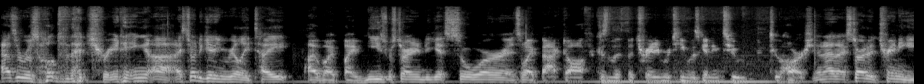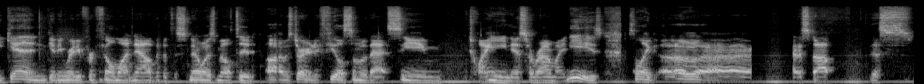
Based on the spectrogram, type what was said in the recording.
as a result of that training, uh, I started getting really tight. I, my, my, knees were starting to get sore, and so I backed off because the, the, training routine was getting too too harsh. And as I started training again, getting ready for Philmont now that the snow has melted, uh, I was starting to feel some of that same twanginess around my knees. So I'm like, I gotta stop this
